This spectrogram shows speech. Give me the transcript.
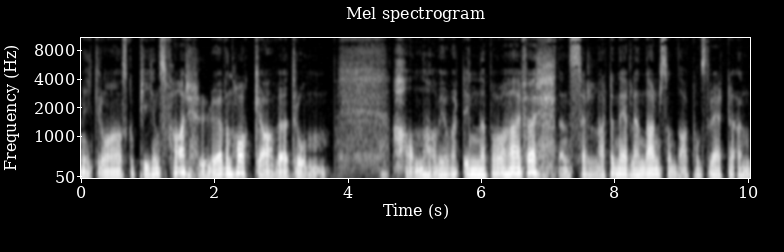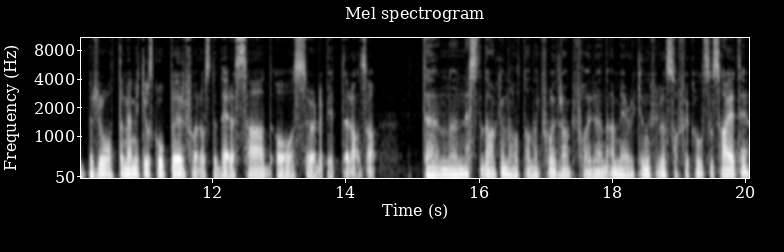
mikroskopiens far, Løvenhawk, av tronen. Han har vi jo vært inne på her før, den selvlærte nederlenderen som da konstruerte en bråte med mikroskoper for å studere sæd og sølepytter, altså. Den neste dagen holdt han et foredrag for The American Philosophical Society,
